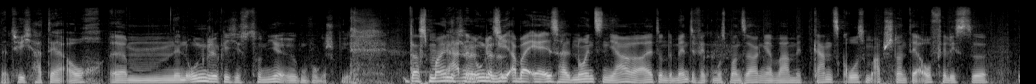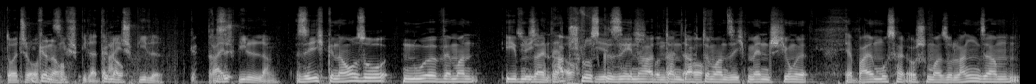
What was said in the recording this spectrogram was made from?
natürlich hat er auch ähm, ein unglückliches Turnier irgendwo gespielt. Das meine Er ich hat halt. Also, aber er ist halt 19 Jahre alt und im Endeffekt muss man sagen, er war mit ganz großem Abstand der auffälligste deutsche Genau, Offensivspieler. Drei genau. Spiele. Drei Sie- Spiele lang. sehe ich genauso, nur wenn man eben Natürlich seinen Abschluss gesehen hat, und dann hat dachte man sich, Mensch, Junge, der Ball muss halt auch schon mal so langsam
